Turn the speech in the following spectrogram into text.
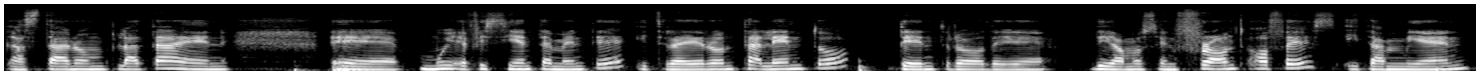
gastaron plata en eh, muy eficientemente y trajeron talento dentro de, digamos, en front office y también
